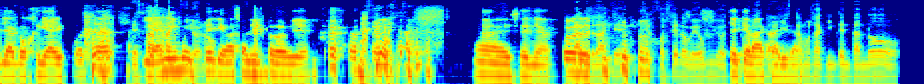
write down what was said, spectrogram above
ya cogía ahí fuerzas y ánimo y sé que va a salir todo bien. Ay, señor. La verdad que, José lo veo muy optimista. Estamos aquí intentando.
